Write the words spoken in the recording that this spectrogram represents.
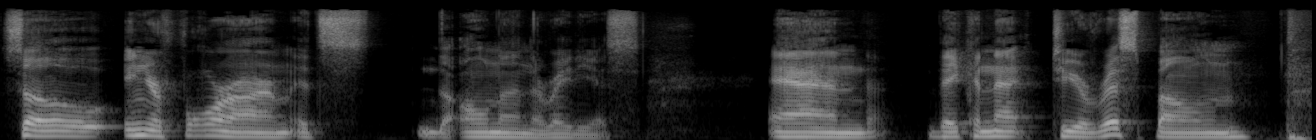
So in your forearm, it's the ulna and the radius, and they connect to your wrist bone.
